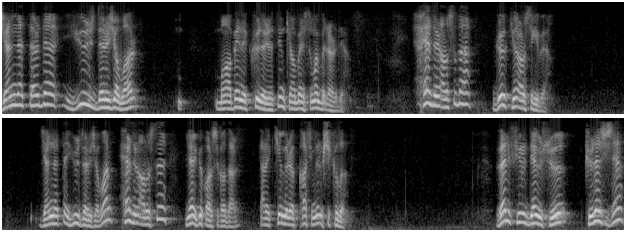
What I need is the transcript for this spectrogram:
Cennetlerde yüz derece var. Mabene kü derecetin ki ben İslam'a belerdi. Her derece arası da gök yer arası gibi. Cennette yüz derece var. Her derece arası yer gök arası kadar. Yani kim kaç bilir ışık yılı. Vel firdevsü Firdevs ise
